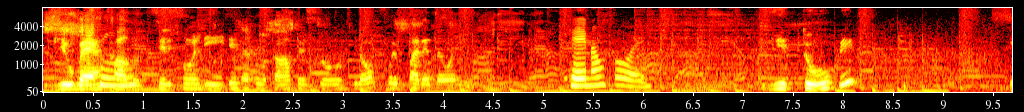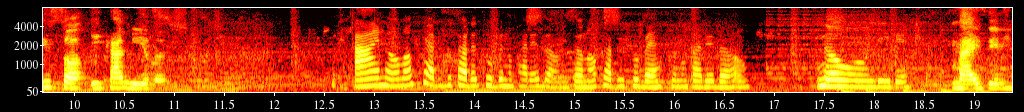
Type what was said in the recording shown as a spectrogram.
Gilberto Sim. falou que se ele for líder, vai colocar uma pessoa que não foi pro paredão ainda. Quem não foi? Vitube e, só, e Camila. Ai, não, não quero Vitória Tube no paredão. Então eu não quero Gilberto no paredão. No líder. Mas ele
